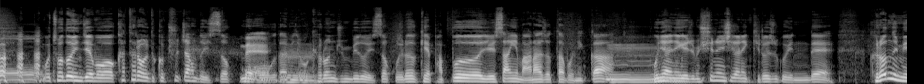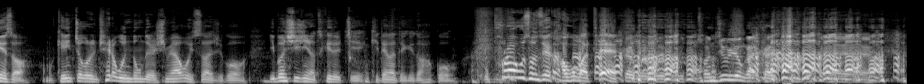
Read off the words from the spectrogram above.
어. 뭐 저도 이제 뭐 카타르 월드컵 출장도 있었고 네. 그다음에 이제 뭐 결혼 준비도 있었고 이렇게 바쁜 일상이 많아졌다 보니까 음. 본의 아니게 좀 쉬는 시간이 길어지고 있는데 그런 의미에서 뭐 개인적으로는 체력 운동도 열심히 하고 있어 가지고 이번 시즌이 어떻게 될지 기대가 되기도 하고 뭐 프로야구 선수의 각오 같아. 그러니까 전지훈련 갈까 했는데 네, 네.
